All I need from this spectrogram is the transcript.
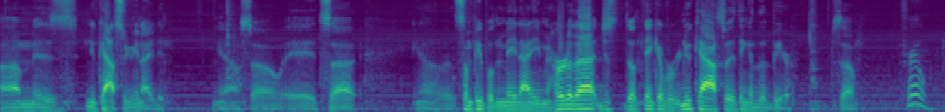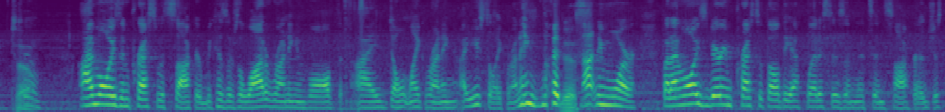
um, is Newcastle United. You know, so it's. Uh, you know, some people may not even heard of that. Just don't think of Newcastle; they think of the beer. So true. So. True. I'm always impressed with soccer because there's a lot of running involved. I don't like running. I used to like running, but yes. not anymore. But I'm always very impressed with all the athleticism that's in soccer. Just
